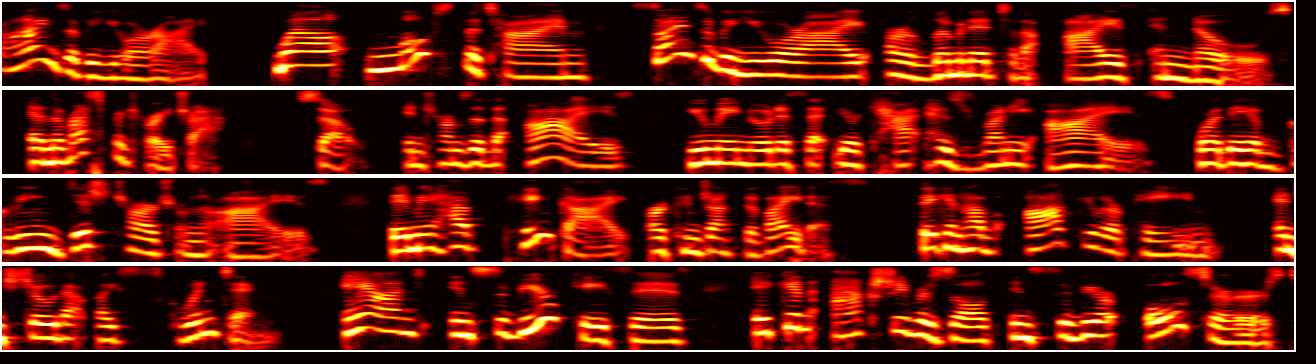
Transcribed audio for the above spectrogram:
signs of a URI? Well, most of the time, signs of a URI are limited to the eyes and nose and the respiratory tract. So, in terms of the eyes, you may notice that your cat has runny eyes or they have green discharge from their eyes. They may have pink eye or conjunctivitis. They can have ocular pain and show that by squinting. And in severe cases, it can actually result in severe ulcers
